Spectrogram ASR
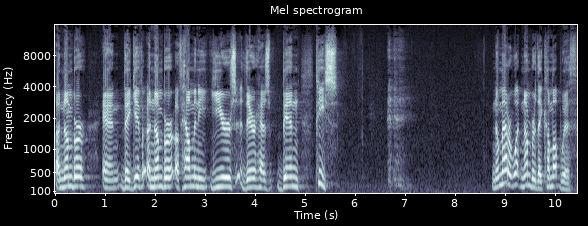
a number and they give a number of how many years there has been peace. No matter what number they come up with,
